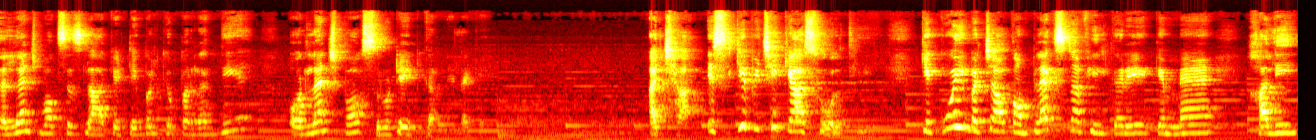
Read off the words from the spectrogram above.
लंच बॉक्सेस ला के टेबल के ऊपर रख दिए और लंच बॉक्स रोटेट करने लगे। अच्छा इसके पीछे क्या सोल थी? कि कोई बच्चा कॉम्प्लेक्स ना फील करे कि मैं खाली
